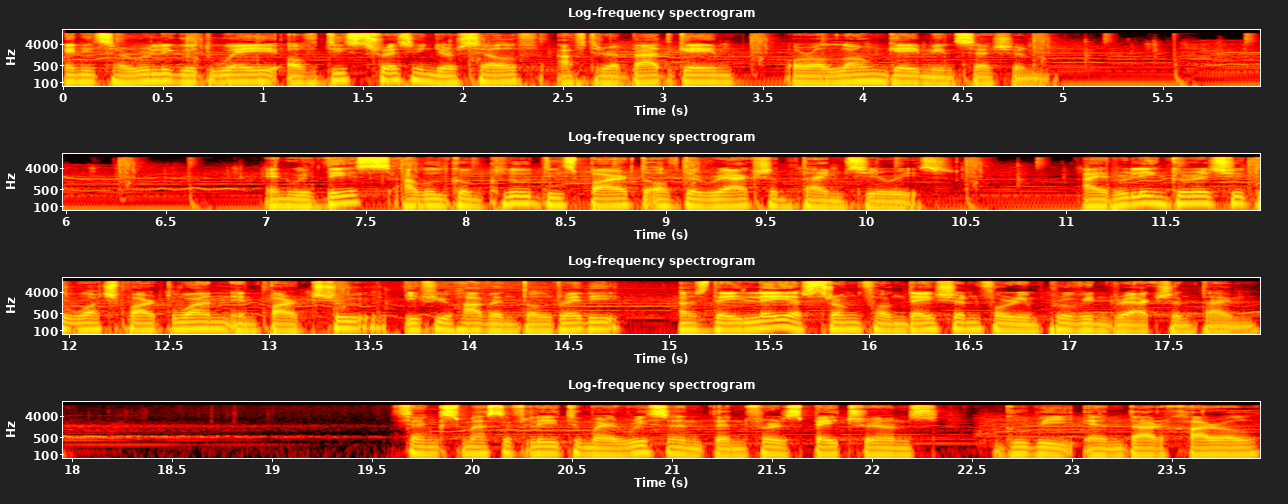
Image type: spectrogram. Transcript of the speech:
and it's a really good way of distressing yourself after a bad game or a long gaming session. And with this, I will conclude this part of the reaction time series. I really encourage you to watch part 1 and part 2 if you haven't already, as they lay a strong foundation for improving reaction time. Thanks massively to my recent and first Patreons, Gooby and Dark Harold,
